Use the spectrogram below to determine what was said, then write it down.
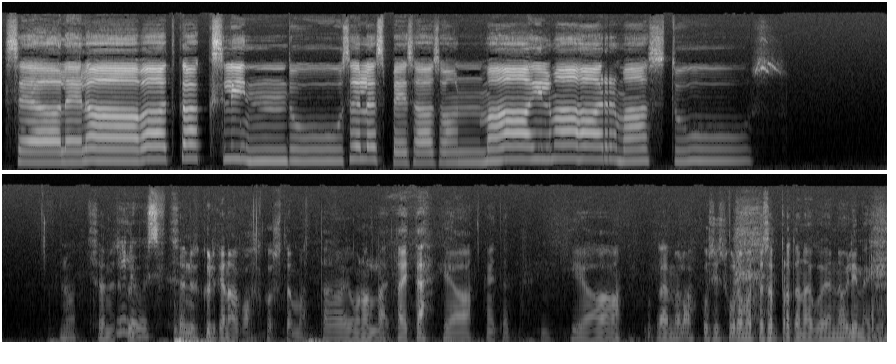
seal elavad kaks lindu, selles pesas on maailma armastus. Noh, see on nüüd Ilus. küll, see on nüüd küll kena koht, kus tõmmata joon alla, et aitäh ja aitäh ja lähme lahku siis suuremate sõpradena, kui enne olimegi.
